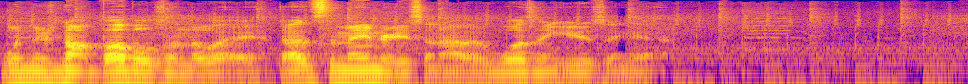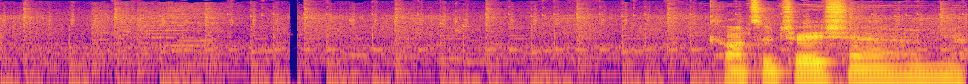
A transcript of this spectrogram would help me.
when there's not bubbles in the way. That's the main reason I wasn't using it. Concentration.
